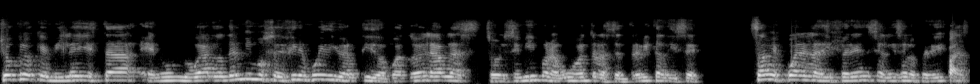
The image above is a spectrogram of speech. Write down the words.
yo creo que ley está en un lugar donde él mismo se define muy divertido. Cuando él habla sobre sí mismo, en algún momento en las entrevistas dice, ¿sabes cuál es la diferencia, le dicen los periodistas,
